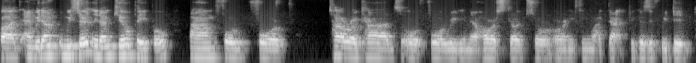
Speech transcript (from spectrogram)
but and we don't, we certainly don't kill people um, for for tarot cards or for reading their horoscopes or, or anything like that. Because if we did,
